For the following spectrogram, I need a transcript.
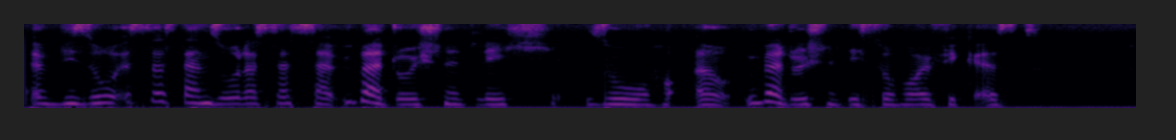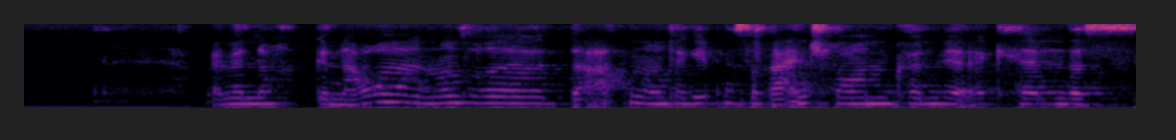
Äh, wieso ist das dann so, dass das da überdurchschnittlich so äh, überdurchschnittlich so häufig ist? Wenn wir noch genauer in unsere Daten und Ergebnisse reinschauen, können wir erkennen, dass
